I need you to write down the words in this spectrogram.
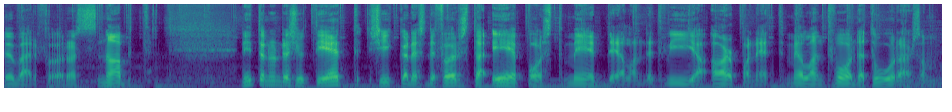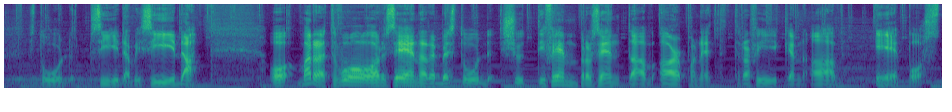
överföras snabbt. 1971 skickades det första e-postmeddelandet via ARPANET mellan två datorer som stod sida vid sida. Och bara två år senare bestod 75 procent av ARPANET-trafiken av e-post.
